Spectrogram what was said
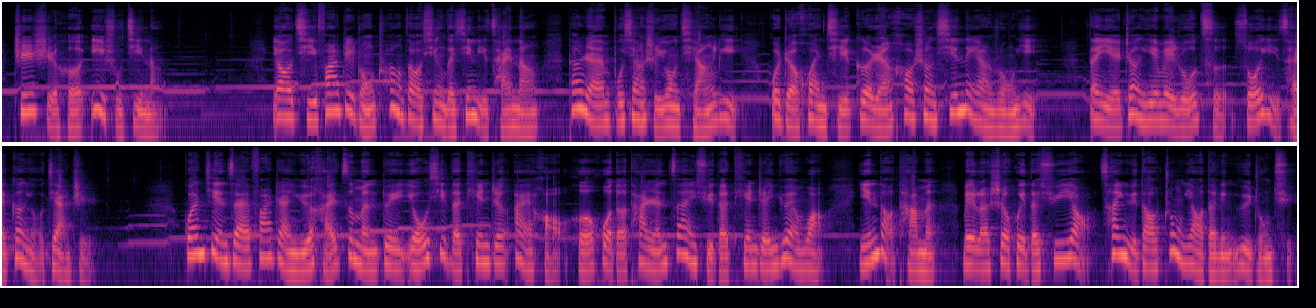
——知识和艺术技能。要启发这种创造性的心理才能，当然不像使用强力或者唤起个人好胜心那样容易，但也正因为如此，所以才更有价值。关键在发展于孩子们对游戏的天真爱好和获得他人赞许的天真愿望，引导他们为了社会的需要参与到重要的领域中去。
